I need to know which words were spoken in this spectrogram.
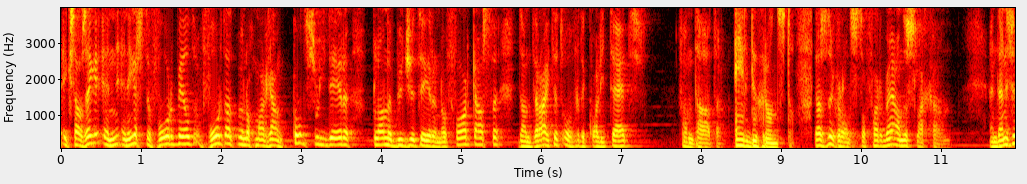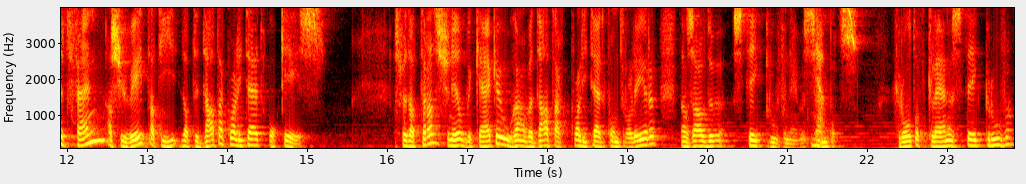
ik zou zeggen, een, een, eerste voorbeeld, voordat we nog maar gaan consolideren, plannen, budgetteren of forecasten, dan draait het over de kwaliteit van data. Eigenlijk de grondstof. Dat is de grondstof waar wij aan de slag gaan. En dan is het fijn als je weet dat, die, dat de datakwaliteit oké is. Als we dat traditioneel bekijken, hoe gaan we datakwaliteit controleren, dan zouden we steekproeven nemen, samples. Ja. Grote of kleine steekproeven.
